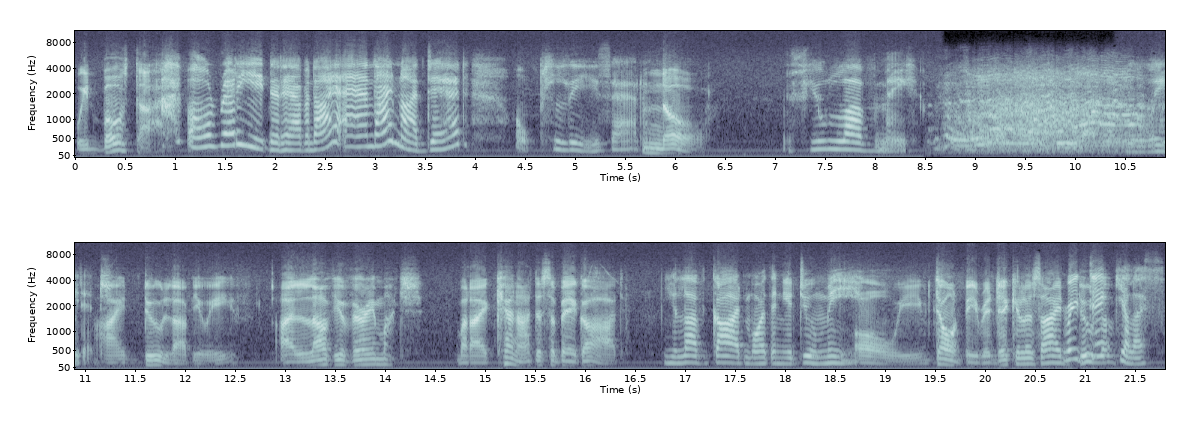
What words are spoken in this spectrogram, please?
We'd both die. I've already eaten it, haven't I? And I'm not dead. Oh, please, Adam. No. If you love me, you'll eat it. I do love you, Eve. I love you very much. But I cannot disobey God. You love God more than you do me. Oh, Eve, don't be ridiculous. I do love... Ridiculous.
